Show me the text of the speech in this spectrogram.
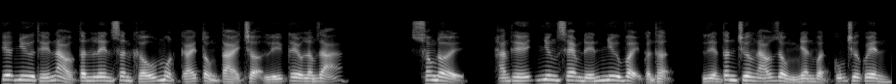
kia như thế nào tân lên sân khấu một cái tổng tài trợ lý kêu lâm dã. Xong đời, hắn thế nhưng xem đến như vậy cẩn thận, liền tân trương áo rồng nhân vật cũng chưa quên.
